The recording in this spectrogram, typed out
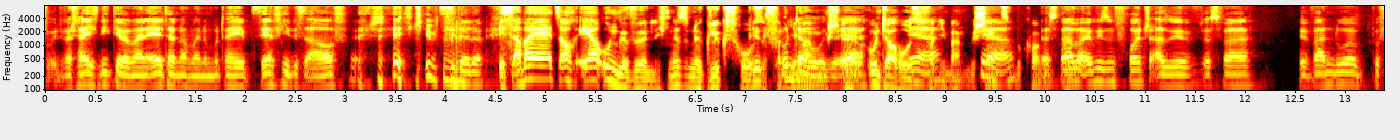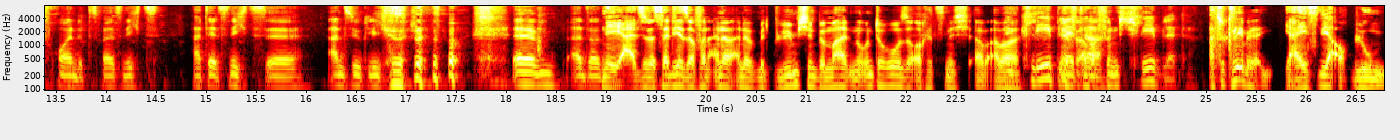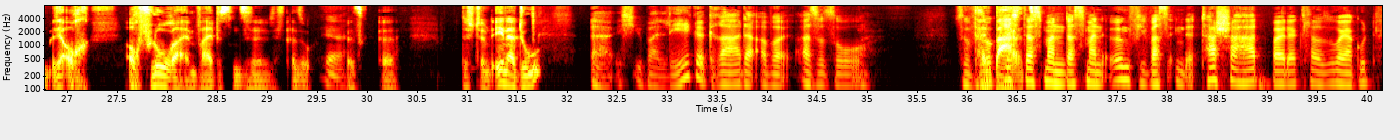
Wahrscheinlich liegt die bei meinen Eltern noch. Meine Mutter hebt sehr vieles auf. Wahrscheinlich gibt's die da noch. Ist aber ja jetzt auch eher ungewöhnlich, ne? So eine Glückshose von jemandem, äh, ja. Unterhose Ja. von jemandem geschenkt Ja, zu bekommen. Das war Also- aber irgendwie so ein Freundschaft. Also wir, das war, wir waren nur befreundet. Das war jetzt nichts, hatte jetzt nichts äh, Anzügliches oder so. Ähm, ansonsten. Nee, also das hätte ich jetzt auch von einer, einer mit Blümchen bemalten Unterhose auch jetzt nicht, aber, aber Kleeblätter. aber ich- Kleeblätter. also Klebe, ja, es sind ja auch Blumen, ist ja auch, auch Flora im weitesten Sinne. Das, also, Ja. das, äh, das stimmt. Ena, du? Äh, ich überlege gerade, aber also so, so Dein wirklich, Bart. dass man, dass man irgendwie was in der Tasche hat bei der Klausur. Ja gut,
